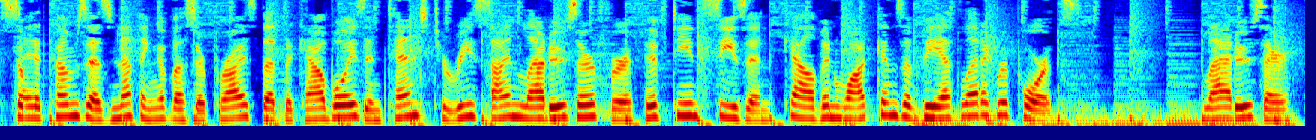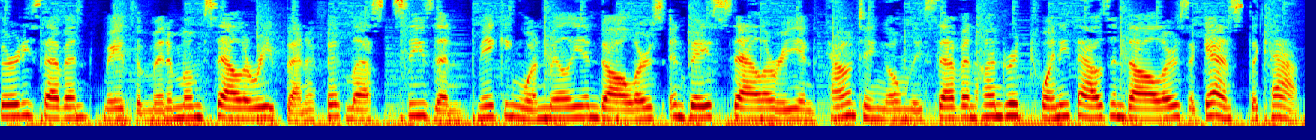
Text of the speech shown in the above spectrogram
So it comes as nothing of a surprise that the Cowboys intend to re-sign Ladouceur for a 15th season, Calvin Watkins of The Athletic reports. Ladouceur, 37, made the minimum salary benefit last season, making $1 million in base salary and counting only $720,000 against the cap.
